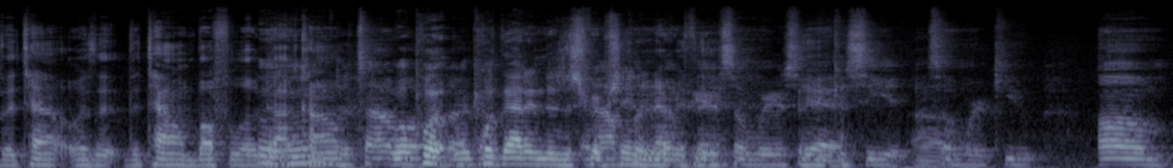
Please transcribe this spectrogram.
the town. Was it the townbuffalo.com? Mhm, the we'll put we'll townbuffalo.com. put that in the and description put and, it up everything. here somewhere so you can see it Uh, somewhere cute. Um,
